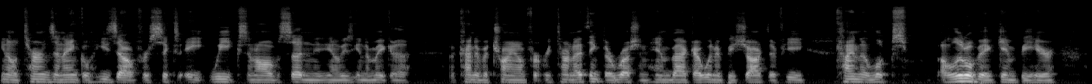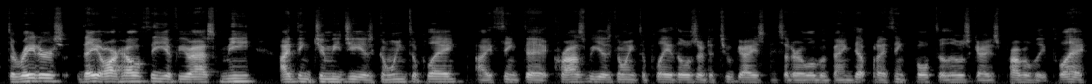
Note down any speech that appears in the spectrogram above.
you know, turns an ankle, he's out for six, eight weeks, and all of a sudden, you know, he's going to make a, a kind of a triumphant return. I think they're rushing him back. I wouldn't be shocked if he kind of looks a little bit gimpy here. The Raiders, they are healthy, if you ask me. I think Jimmy G is going to play. I think that Crosby is going to play. Those are the two guys that are a little bit banged up, but I think both of those guys probably play.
